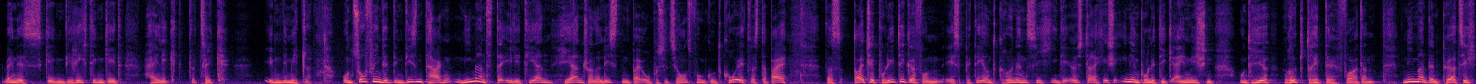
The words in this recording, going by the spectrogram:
Wenn es gegen die Richtigen geht, heiligt der Zweck eben die Mittel. Und so findet in diesen Tagen niemand der elitären Herren Journalisten bei Oppositionsfunk und Co. etwas dabei, dass deutsche Politiker von SPD und Grünen sich in die österreichische Innenpolitik einmischen und hier Rücktritte fordern. Niemand empört sich,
